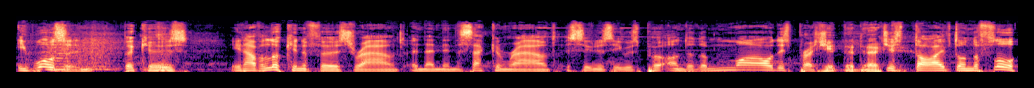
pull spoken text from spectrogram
he wasn't because he'd have a look in the first round, and then in the second round, as soon as he was put under the mildest pressure, the just dived on the floor.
